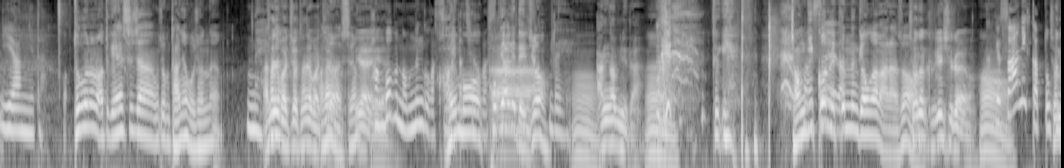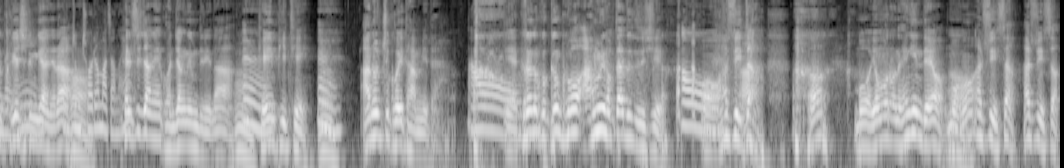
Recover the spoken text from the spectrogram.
이해합니다. 두 분은 어떻게 헬스장 좀 다녀보셨나요? 네. 안 다녀봤죠, 다녀봤죠. 아, 다녀봤어요? 예, 예. 방법은 없는 것 같습니다. 거의 뭐. 포기하게 되죠. 네. 어. 안 갑니다. 어. 특히 정기권을 맞습니다. 끊는 경우가 많아서 저는 그게 싫어요. 어. 그게 싸니까 또. 저는. 그게 싫은 게 아니라 좀 어. 저렴하잖아요. 헬스장의 권장님들이나 네. 개인 PT 네. 안올 줄 거의 다 합니다. 어. 예, 그러놓고 끊고 아무 일 없다는 듯이 어. 어, 할수 있다. 어? 뭐 영어로는 행인데요. 뭐 할 수 있어, 할 수 있어.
